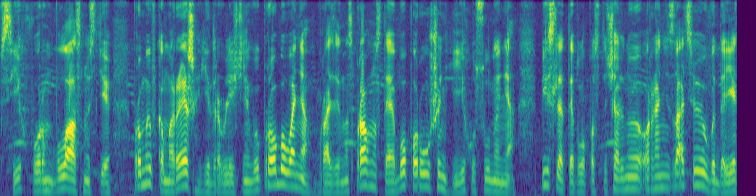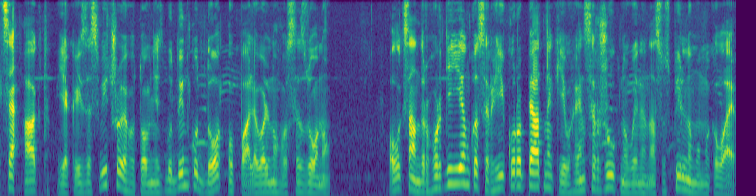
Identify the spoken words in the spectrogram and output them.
всіх форм власності. Промивка мереж, гідравлічні випробування, в разі несправностей або порушень їх усунення. Після теплопостачальною організацією видається акт, який засвідчує готовність будинку до опалювального сезону. Олександр Гордієнко, Сергій Куропятник, Євген Сержук. Новини на Суспільному. Миколаїв.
